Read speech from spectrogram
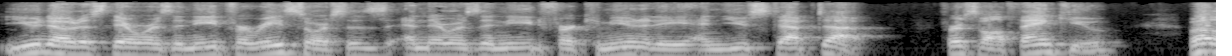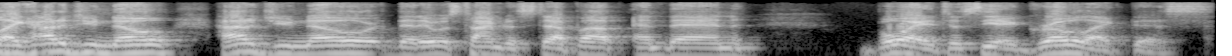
you noticed there was a need for resources and there was a need for community, and you stepped up. First of all, thank you. But like, how did you know? How did you know that it was time to step up? And then boy, to see it grow like this,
